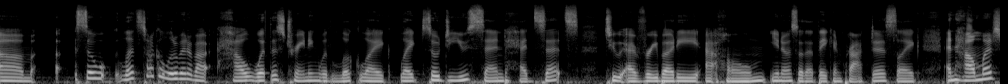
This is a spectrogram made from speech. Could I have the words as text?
um, so let's talk a little bit about how what this training would look like. Like, so do you send headsets to everybody at home, you know, so that they can practice? Like, and how much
